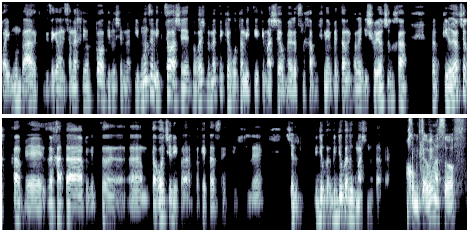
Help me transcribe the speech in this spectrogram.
באימון בארץ, בגלל גם אני שמח להיות פה, כאילו שאימון זה מקצוע שדורש באמת היכרות אמיתית עם מה שעובר אצלך בפנים ואת הרגישויות שלך והבקיעויות שלך, וזה אחת המטרות שלי בקטע הזה, של, של בדיוק, בדיוק הדוגמה שנתת. אנחנו מתקרבים לסוף,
